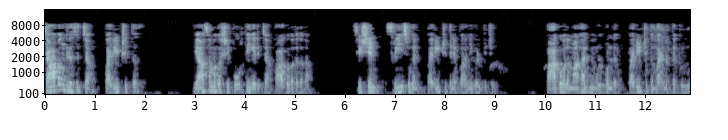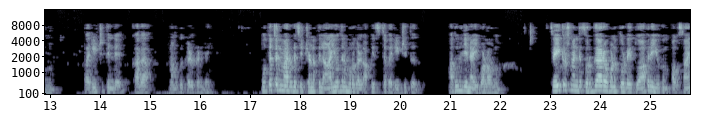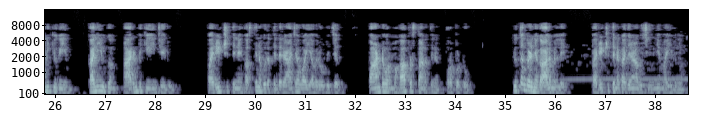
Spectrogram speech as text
ശാപം ഗ്രസിച്ച പരീക്ഷിത്ത് വ്യാസമഹർഷി പൂർത്തീകരിച്ച ഭാഗവത കഥ ശിഷ്യൻ ശ്രീശുഖൻ പരീക്ഷിത്തിനെ പറഞ്ഞു കേൾപ്പിച്ചു. ഭാഗവത മാഹാത്മ്യം ഉൾക്കൊണ്ട് പരീക്ഷിത്ത് മരണത്തെ പുഴുകുന്നു പരീക്ഷത്തിന്റെ കഥ നമുക്ക് കേൾക്കണ്ടേ? മുത്തച്ഛന്മാരുടെ ശിക്ഷണത്തിൽ ആയോധന മുറകൾ അഭ്യസിച്ച പരീക്ഷിത്ത് അതുല്യനായി വളർന്നു. ശ്രീകൃഷ്ണന്റെ സ്വർഗാരോപണത്തോടെ ദ്വാപരയുഗം അവസാനിക്കുകയും കലിയുഗം ആരംഭിക്കുകയും ചെയ്തു. പരീക്ഷത്തിനെ ഹസ്തിനപുരത്തിന്റെ രാജാവായി അവരോധിച്ച് പാണ്ഡവർ മഹാപ്രസ്ഥാനത്തിന് പുറപ്പെട്ടു. യുദ്ധം കഴിഞ്ഞ കാലമല്ലേ? പരീക്ഷത്തിന്റെ ഖജനാവ് ശൂന്യമായിരുന്നു.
